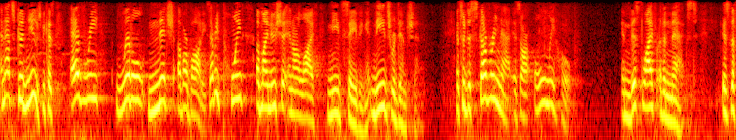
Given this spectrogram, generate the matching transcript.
And that's good news because every little niche of our bodies, every point of minutia in our life needs saving. It needs redemption. And so discovering that is our only hope in this life or the next is the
